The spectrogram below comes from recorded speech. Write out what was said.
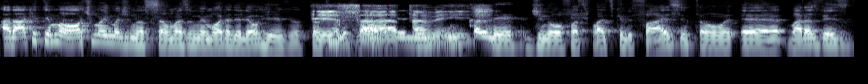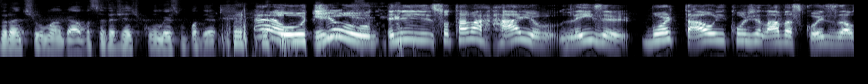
Araki tem uma ótima imaginação, mas a memória dele é horrível. Tanto ele Exatamente. Ele nunca lê de novo as partes que ele faz, então é, várias vezes durante o mangá você vê gente com o mesmo poder. É, o tio, ele soltava raio, laser mortal e congelava as coisas ao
